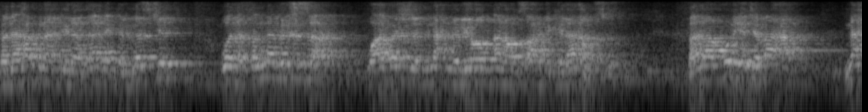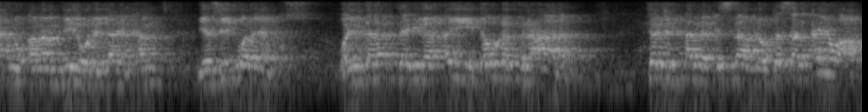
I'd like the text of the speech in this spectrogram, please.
فذهبنا إلى ذلك المسجد ودخلنا في الإسلام. وأبشر نحن اليوم أنا وصاحبي كلانا مسلم فأنا أقول يا جماعة نحن أمام دين ولله الحمد يزيد ولا ينقص. وإن ذهبت إلى أي دولة في العالم تجد أن الإسلام لو تسأل أي واحد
